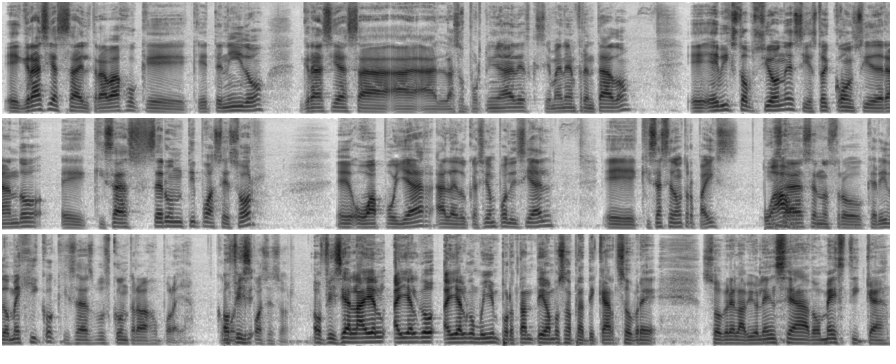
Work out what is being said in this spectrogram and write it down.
Eh, gracias al trabajo que, que he tenido, gracias a, a- a las oportunidades que se me han enfrentado, eh, he visto opciones y estoy considerando quizás ser un tipo asesor eh, o apoyar a la educación policial, eh, quizás en otro país. Wow. Quizás en nuestro querido México, quizás busco un trabajo por allá, como Ofici- tipo asesor. Oficial, hay, hay algo, hay algo muy importante y vamos a platicar sobre, sobre la violencia doméstica.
